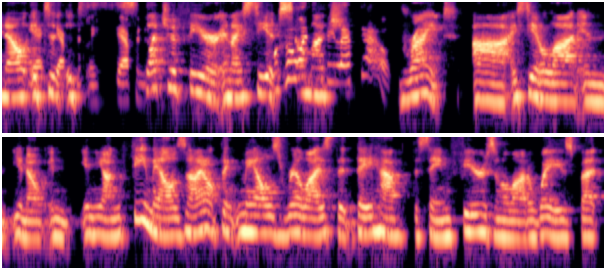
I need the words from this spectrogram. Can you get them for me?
know, Yeah, it's a, definitely, it's definitely. such a fear, and I see it Well, so much. to be left out? Right. Uh, I see it a lot in, you know, in, in young females. And I don't think males realize that they have the same fears in a lot of ways, but,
